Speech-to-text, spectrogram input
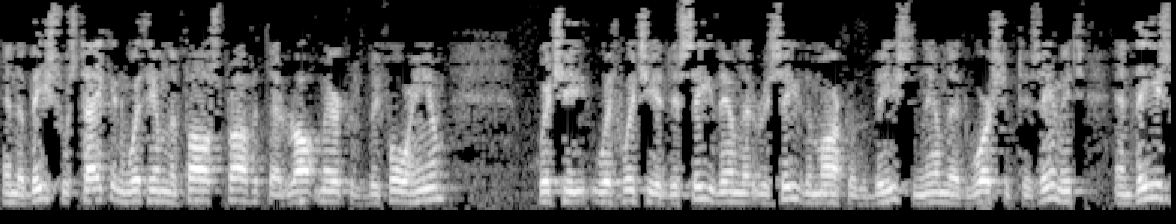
And the beast was taken, with him the false prophet that wrought miracles before him, which he, with which he had deceived them that received the mark of the beast, and them that worshipped his image. And these,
